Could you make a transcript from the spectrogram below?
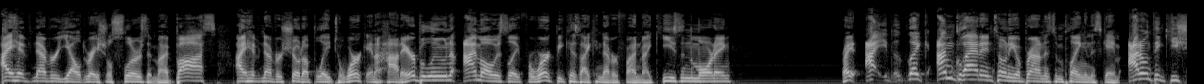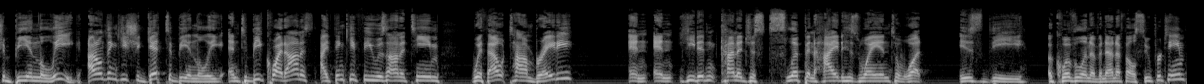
I have never yelled racial slurs at my boss. I have never showed up late to work in a hot air balloon. I'm always late for work because I can never find my keys in the morning. Right? I like I'm glad Antonio Brown isn't playing in this game. I don't think he should be in the league. I don't think he should get to be in the league. And to be quite honest, I think if he was on a team without Tom Brady and and he didn't kind of just slip and hide his way into what is the equivalent of an NFL super team,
